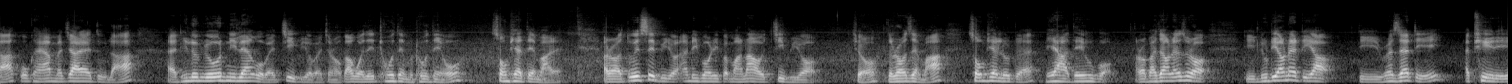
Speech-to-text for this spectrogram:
လားကိုယ်ခံအားမကြားတဲ့သူလားအဲဒီလိုမျိုးနီးလန်းကိုပဲကြည့်ပြီးတော့ပဲကျွန်တော်ကာကွယ်ဆေးထိုးသင့်မထိုးသင့်ကိုဆုံးဖြတ်သင့်ပါတယ်။အဲ့တော့သွေးစစ်ပြီးတော့ antibody ပမာဏကိုကြည့်ပြီးတော့ကျွန်တော်သရောစင်မှာဆုံးဖြတ်လို့အတွက်မရသေးဘူးပေါ့။အဲ့တော့ဘာကြောင့်လဲဆိုတော့ဒီလူတစ်ယောက်နဲ့တစ်ယောက် ဒီ result တွေအဖြေတွေ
